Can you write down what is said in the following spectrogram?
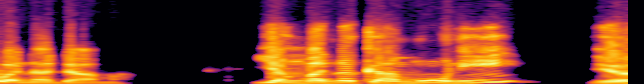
wa nadamah. Yang mana kamu ni ya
